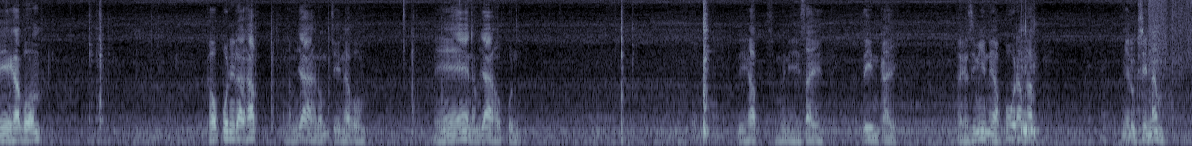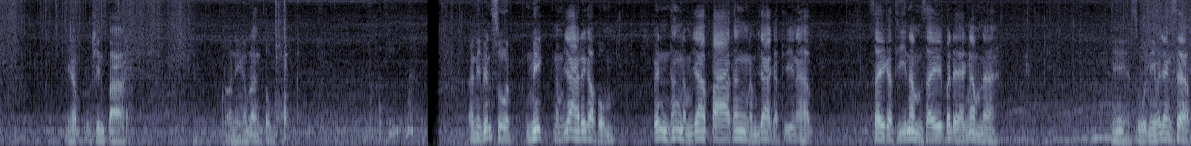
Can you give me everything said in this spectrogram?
นี่ครับผมข้าปุ้นนี่แหละครับน้ำยาขนมจีนครับผม นี่น้ำยาข้าปุ้นนี่ครับมือนี้ใส่ตีนไก่แล้วก็สิมีเนื้อปูน้ำครับ มีลูกชิ้นน้ำนี่ครับลูกชิ้นปลา ตอนนี้กำลังต้มอันนี้เป็นสูตรมิกน้ำยาด้วยครับผม เป็นทั้งน้ำยาปลาทั้งน้ำยากะทินะครับ ใส่กะทิน้ำใส่ปลาแดกน้ำนะนี่สูตรนี้มันยังแซ่บ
